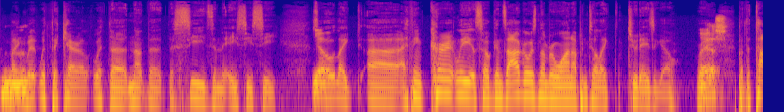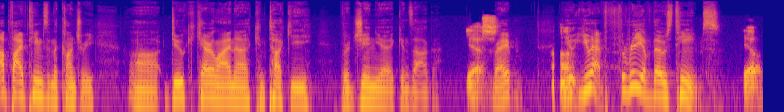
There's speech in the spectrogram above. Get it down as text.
Mm-hmm. Like with, with the Carol, with the not the the seeds in the ACC. So Yep. like uh, I think currently, so Gonzaga was number one up until like two days ago. Right? Yes. But the top five teams in the country: uh, Duke, Carolina, Kentucky, Virginia, Gonzaga. Yes. Right. Uh-huh. You you have three of those teams. Yep.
